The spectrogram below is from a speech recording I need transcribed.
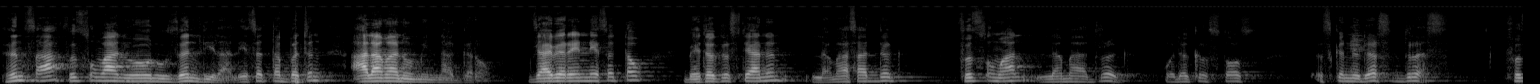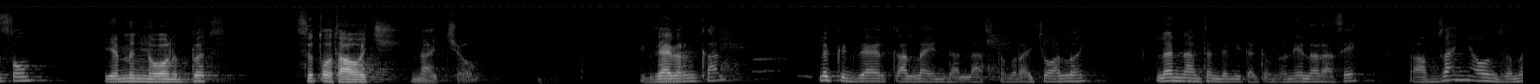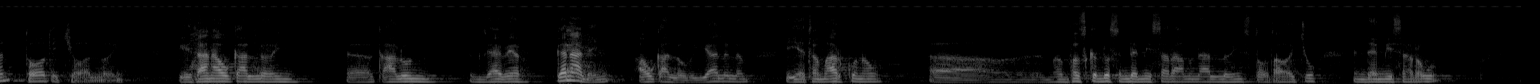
ሕንፃ ፍጹማን የሆኑ ዘንድ ይላል። የሰጠበትን ዓላማ ነው የሚናገረው። እግዚአብሔር ይህን የሰጠው ቤተ ክርስቲያንን ለማሳደግ ፍጹማን ለማድረግ ወደ ክርስቶስ እስክንደርስ ድረስ ፍጹም የምንሆንበት ስጦታዎች ናቸው። እግዚአብሔርን ቃል ልክ እግዚአብሔር ቃል ላይ እንዳለ አስተምራቸዋለሁኝ። ለእናንተ እንደሚጠቅም ነው። እኔ ለራሴ አብዛኛውን ዘመን ተወጥቼዋለሁኝ። ጌታን አውቃለሁኝ። ቃሉን እግዚአብሔር ገና ነኝ አውቃለሁ ብዬ አልልም። እየተማርኩ ነው። መንፈስ ቅዱስ እንደሚሰራ ምናለሁኝ። ስጦታዎቹ እንደሚሰሩ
